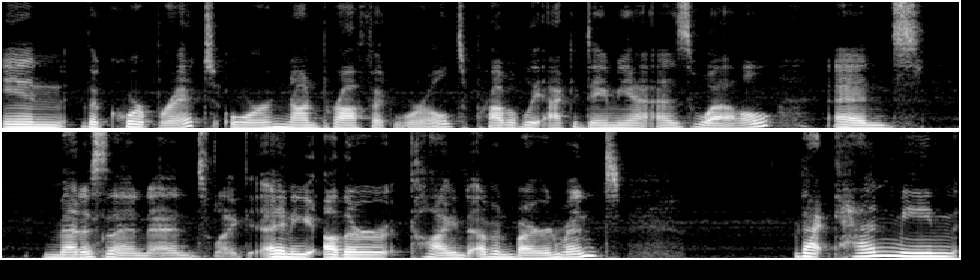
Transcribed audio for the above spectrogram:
In the corporate or nonprofit world, probably academia as well, and medicine and like any other kind of environment, that can mean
